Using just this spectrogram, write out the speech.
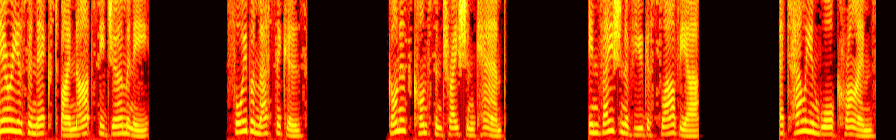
Areas annexed by Nazi Germany. Foibe massacres. Gonars concentration camp. Invasion of Yugoslavia. Italian war crimes.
